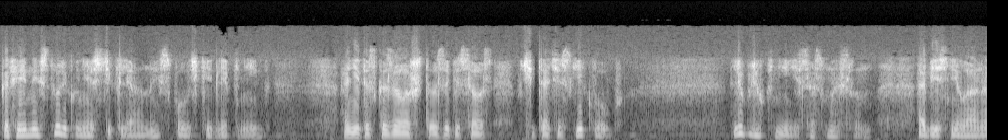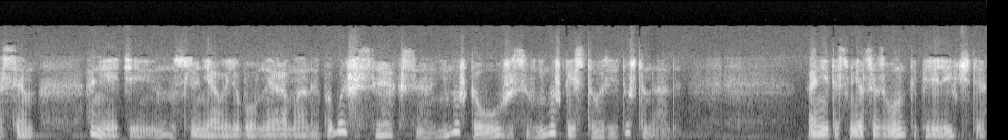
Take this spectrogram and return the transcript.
Кофейный столик у нее стеклянный, с полочкой для книг. Анита сказала, что записалась в читательский клуб. «Люблю книги со смыслом», — объяснила она Сэм не эти ну, слюнявые любовные романы. Побольше секса, немножко ужасов, немножко истории, то, что надо. Анита смеется звонко, переливчато,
